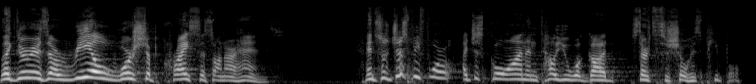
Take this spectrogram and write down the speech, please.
Like there is a real worship crisis on our hands. And so, just before I just go on and tell you what God starts to show his people,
